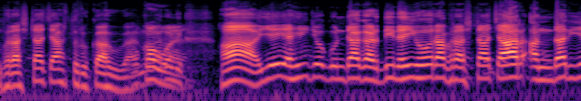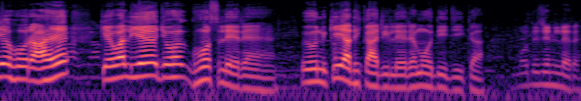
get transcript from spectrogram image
भ्रष्टाचार तो रुका हुआ है। रुका हुआ है। हाँ ये यही जो गुंडागर्दी नहीं हो रहा भ्रष्टाचार अंदर ये हो रहा है केवल ये जो है घोंस ले रहे हैं। उनके अधिकारी ले रहे हैं मोदी जी का। मोदी जी नहीं ले रहे?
